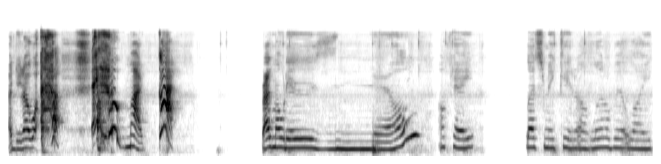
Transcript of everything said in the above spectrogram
I do not Oh my! Drag mode is no. Okay. Let's make it a little bit like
